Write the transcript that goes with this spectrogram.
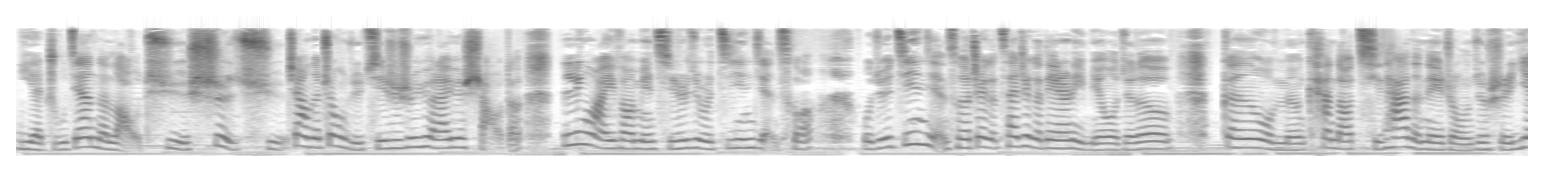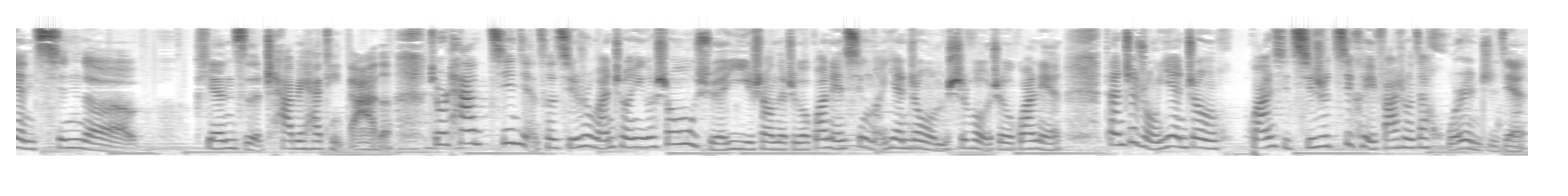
也逐渐的老去逝去，这样的证据其实是越来越少的。另外一方面，其实就是基因检测。我觉得基因检测这个，在这个电影里面，我觉得跟我们看到其他的那种就是验亲的。片子差别还挺大的，就是它基因检测其实完成一个生物学意义上的这个关联性嘛，验证我们是否有这个关联。但这种验证关系其实既可以发生在活人之间，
